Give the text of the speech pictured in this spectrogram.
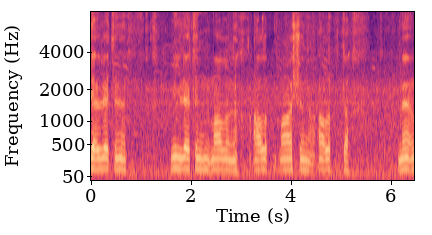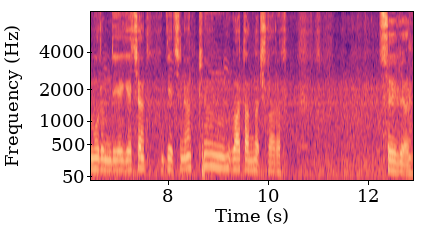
devletini milletin malını alıp maaşını alıp da memurum diye geçen geçinen tüm vatandaşlara söylüyorum.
